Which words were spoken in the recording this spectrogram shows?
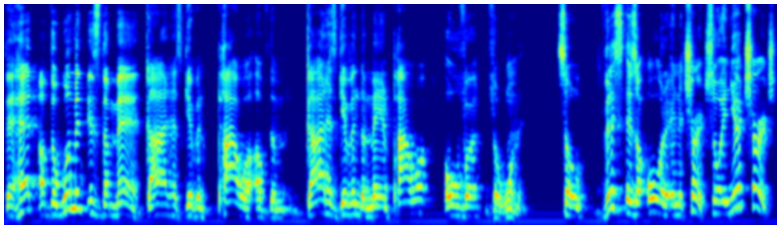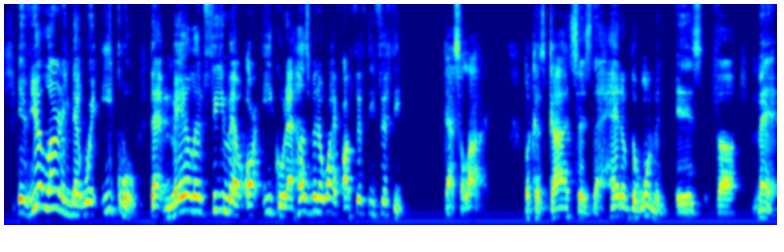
the head of the woman is the man. God has given power of the God has given the man power over the woman. So this is an order in the church. So in your church, if you're learning that we're equal, that male and female are equal, that husband and wife are 50-50, that's a lie. Because God says the head of the woman is the man.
